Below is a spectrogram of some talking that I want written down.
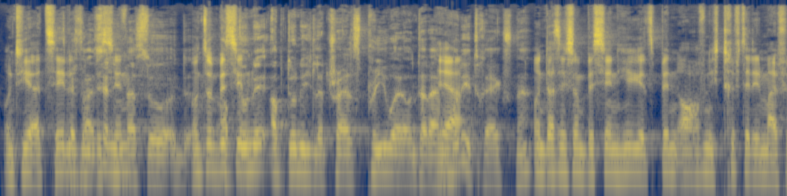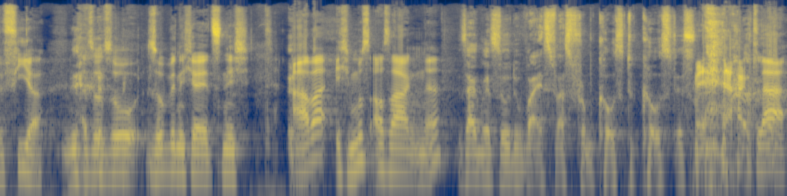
und hier erzähle Ich so ein weiß ja bisschen. nicht, was du, und so ein ob bisschen- du, nicht- ob du nicht Latrell Sprewell unter deinem Ja. Hoodie trägst, ne? und dass ich so ein bisschen hier jetzt bin, oh, hoffentlich trifft er den mal für vier. Also so, so bin ich ja jetzt nicht. Aber ich muss auch sagen, ne? Sagen wir es so, du weißt, was from coast to coast ist. Ne? Ja, klar.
